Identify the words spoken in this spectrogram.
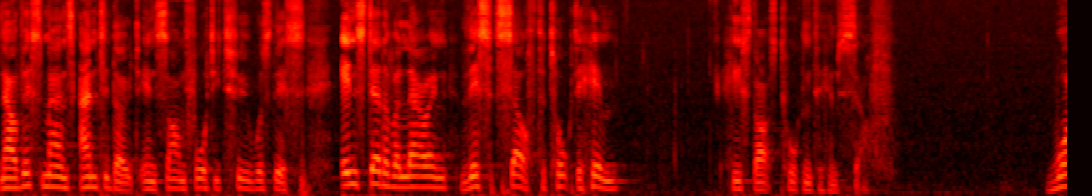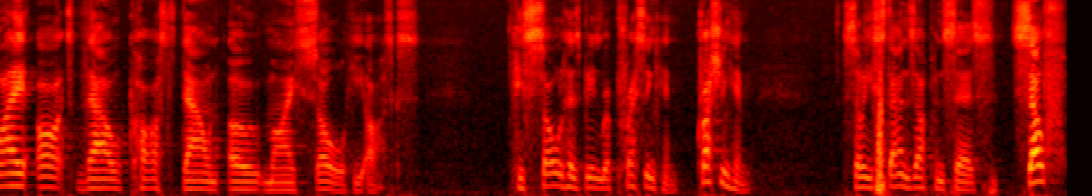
Now, this man's antidote in Psalm 42 was this instead of allowing this self to talk to him, he starts talking to himself. Why art thou cast down, O my soul? He asks. His soul has been repressing him, crushing him. So he stands up and says, Self,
